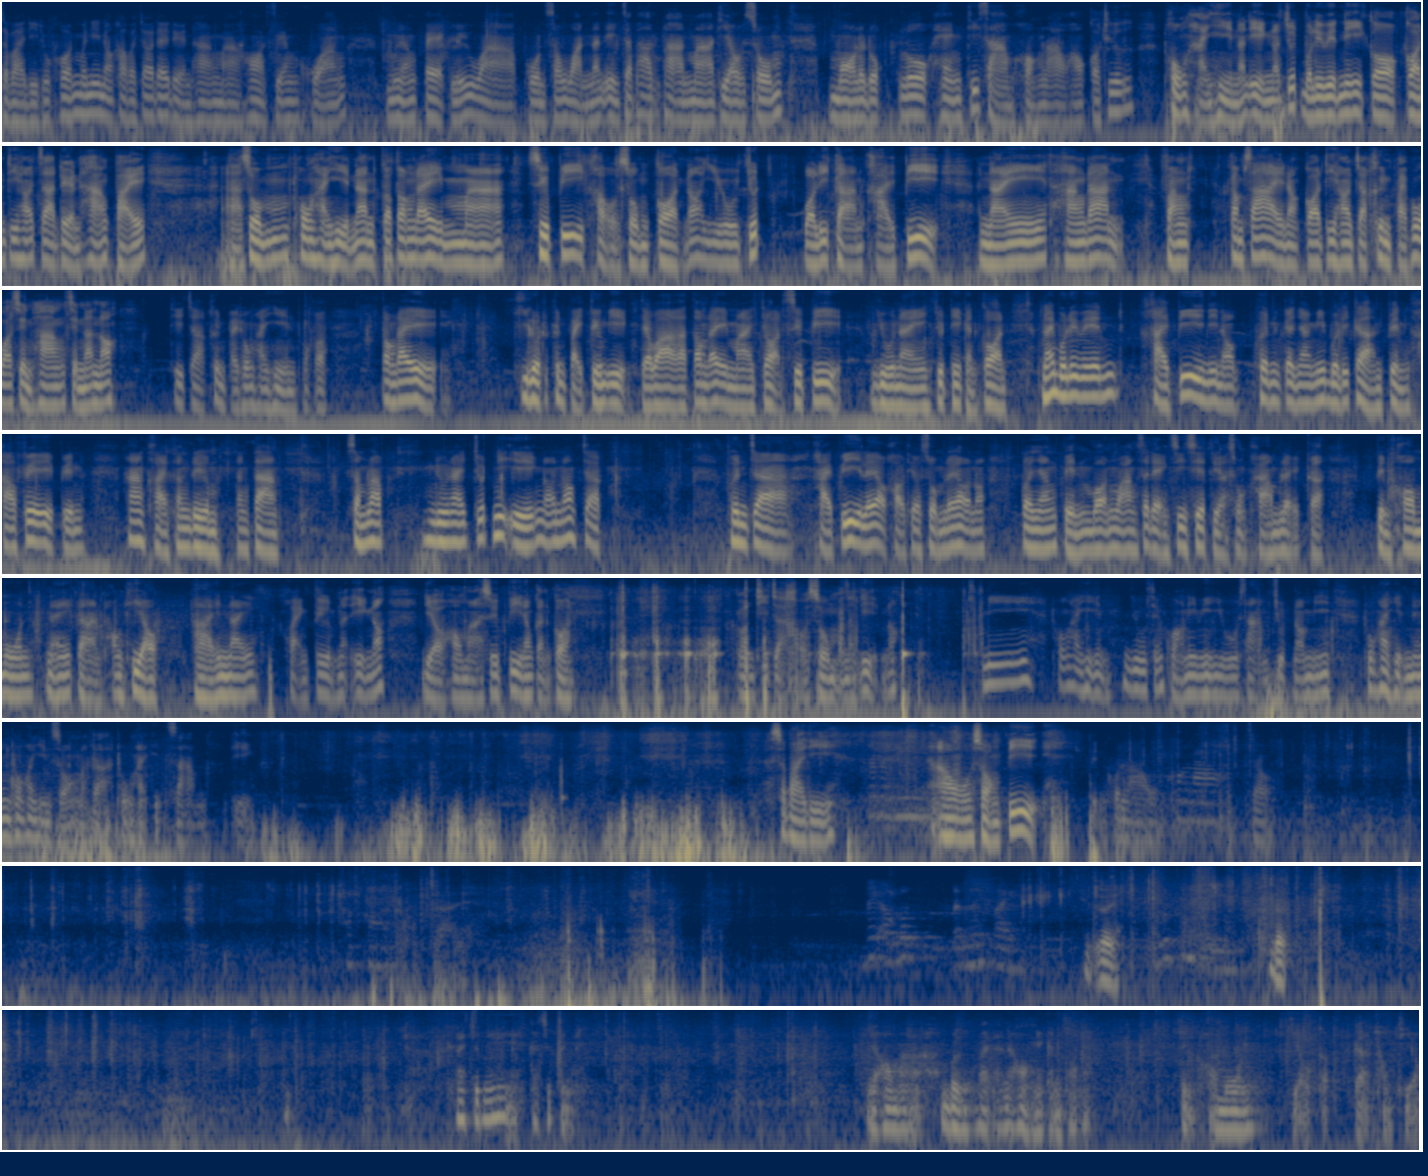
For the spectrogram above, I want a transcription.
สบายดีทุกคนเมื่อนี้เนาะข้าพเจ้าได้เดินทางมาฮอดเสียงขวางเมืองแปลกหรือว่าโพนสวรรค์นั่นเองจะพาทุกท่านมาเที่ยวชมมรดกโลกแห่งที่ 3 ของลาวเขาก็ชื่อธงไหหินนั่นเองเนาะจุดบริเวณนี้ก็ก่อนที่เขาจะเดินทางไปอ่าชมธงไหหินนั่นก็ต้องได้มาซื้อปี้เข่าชมก่อนเนาะอยู่จุดบริการขายปี้ในทางด้านฝั่งกำซ้ายเนาะก่อนที่เขาจะขึ้นไปเพราะว่าเส้นทางเส้นนั้นเนาะ ที่จะขึ้นไปทงไหหินพวกก็ต้องได้ขี่รถขึ้นไปเติมอีก แต่ว่าก็ต้องได้มาจอดซื้อปี้อยู่ในจุดนี้กันก่อน ในบริเวณขายปี้นี่เนาะเพิ่นก็ยังมีบริการเป็นคาเฟ่เป็นห้างขายเครื่องดื่มต่างๆสำหรับอยู่ในจุดนี้เองเนาะนอกจาก เพิ่นจะขายปี้แล้วเขาเที่ยวสมแล้วเนาะก็ยังเป็นบอนวางแสดงสิ่งเสียดเหลือสงครามเลยก็เป็นข้อมูลในการท่องเที่ยว ภายในแขวงตืมนั่นเองเนาะเดี๋ยวเรามาซื้อปี้น้ำกันก่อน ก่อนที่จะเข้าชมอันนั้นอีกเนาะมีทงไหหินอยู่เส้นขวางนี่มีอยู่3จุดเนาะมีทงไหหินหนึ่งทงไหหินสองแล้วก็ทงไหหินสามนั่นเองสบายดีสวัสดี เอาสองปี้เป็นคนลาวคนลาวเจ้าเข้าใจ ขอบใจ ได้เอารถอันนั้นไป เลยเอารถขึ้นไปเองเด้อในจุดนี้ก็จะเป็น เดี๋ยวเรามาเบิ่งไปในห้องนี้กันก่อน เป็นข้อมูลเกี่ยวกับการท่องเที่ยว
